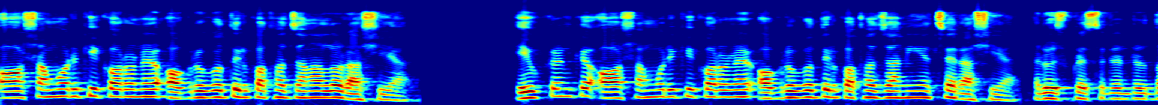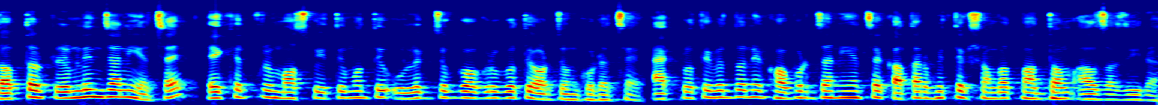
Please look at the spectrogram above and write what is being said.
অসামরিকীকরণের অগ্রগতির কথা জানালো রাশিয়া। ইউক্রেনকে অসামরিকীকরণের অগ্রগতির কথা জানিয়েছে রাশিয়া। রুশ প্রেসিডেন্টের দপ্তর ক্রেমলিন জানিয়েছে, এক্ষেত্রে মস্কো ইতিমধ্যে উল্লেখযোগ্য অগ্রগতি অর্জন করেছে। এক প্রতিবেদনে খবর জানিয়েছে কাতার ভিত্তিক সংবাদ মাধ্যম আল জাজিরা।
